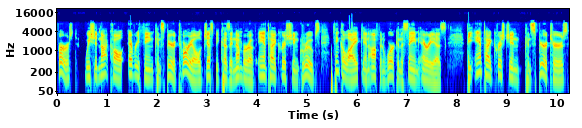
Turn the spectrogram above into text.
First, we should not call everything conspiratorial just because a number of anti Christian groups think alike and often work in the same areas. The anti Christian conspirators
